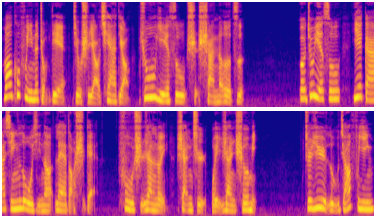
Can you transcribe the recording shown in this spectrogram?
马可福音的重点就是要强调主耶稣是神的儿子，而主耶稣也甘心乐意的来到世间，服侍人类，甚至为人舍命。至于路加福音，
